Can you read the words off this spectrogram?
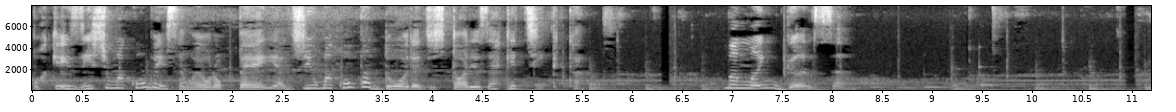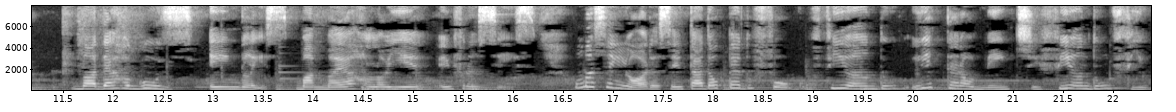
porque existe uma convenção europeia de uma contadora de histórias arquetípica. Mamãe Gansa. Mother Goose em inglês, Mamère Loyer em francês. Uma senhora sentada ao pé do fogo, fiando, literalmente fiando um fio,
